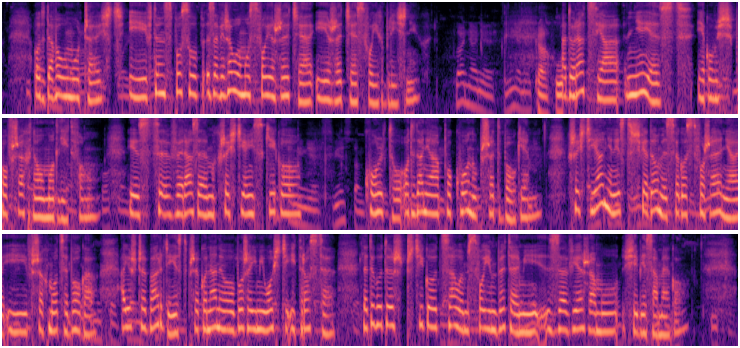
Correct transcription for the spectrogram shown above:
oddawało Mu cześć i w ten sposób zawierzało Mu swoje życie i życie swoich bliźnich. Adoracja nie jest jakąś powszechną modlitwą. Jest wyrazem chrześcijańskiego kultu, oddania pokłonu przed Bogiem. Chrześcijanin jest świadomy swego stworzenia i wszechmocy Boga, a jeszcze bardziej jest przekonany o Bożej miłości i trosce. Dlatego też czci Go całym swoim bytem i zawierza Mu siebie samego.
